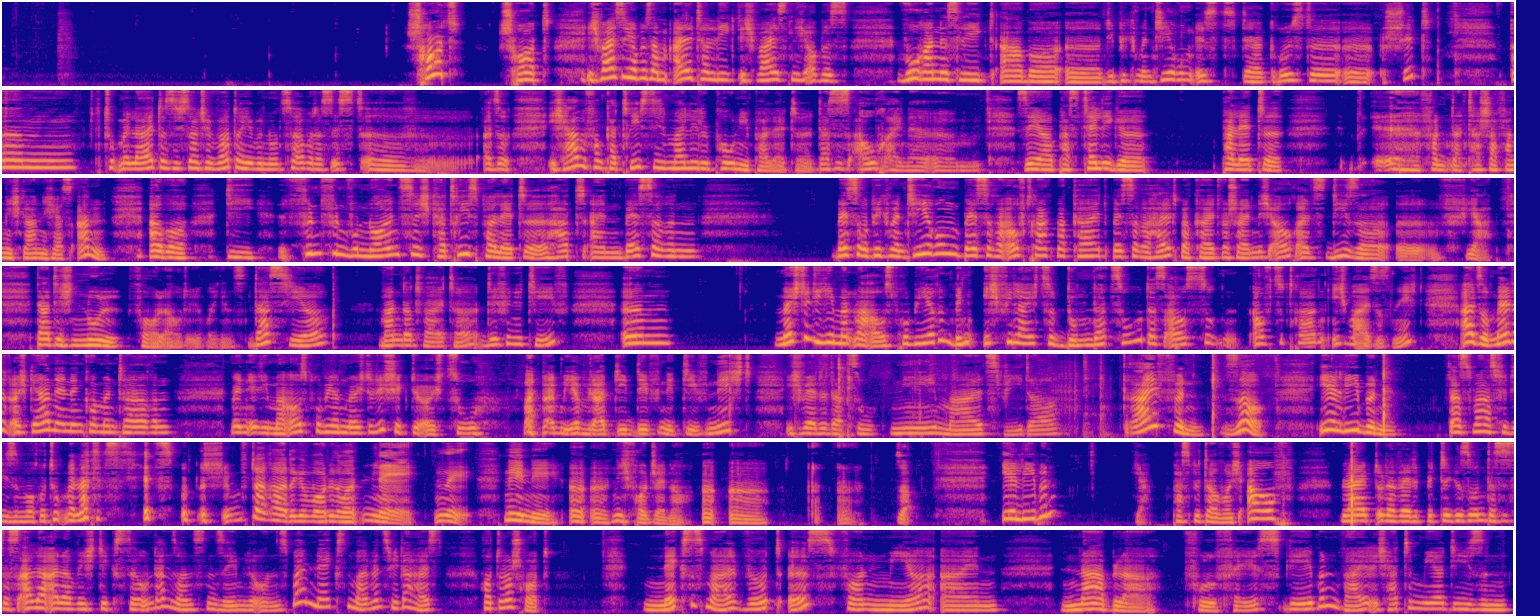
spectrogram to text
Schrott. Schrott. Ich weiß nicht, ob es am Alter liegt. Ich weiß nicht, ob es woran es liegt, aber äh, die Pigmentierung ist der größte äh, Shit. Ähm, tut mir leid, dass ich solche Wörter hier benutze, aber das ist, äh, also ich habe von Catrice die My Little Pony Palette. Das ist auch eine ähm, sehr pastellige Palette. Äh, von Natascha fange ich gar nicht erst an. Aber die 595 Catrice Palette hat einen besseren bessere Pigmentierung, bessere Auftragbarkeit, bessere Haltbarkeit wahrscheinlich auch als dieser, äh, ja, da hatte ich null Fallout übrigens. Das hier wandert weiter, definitiv. Ähm, möchte die jemand mal ausprobieren? Bin ich vielleicht zu dumm dazu, das aufzutragen? Ich weiß es nicht. Also meldet euch gerne in den Kommentaren, wenn ihr die mal ausprobieren möchtet. Ich schicke die euch zu weil bei mir bleibt die definitiv nicht. Ich werde dazu niemals wieder greifen. So, ihr Lieben, das war's für diese Woche. Tut mir leid, dass es jetzt so eine Schimpfterade geworden ist, aber nee, nee, nee, nee, uh -uh, nicht Frau Jenner. Uh so, ihr Lieben, ja, passt bitte auf euch auf. Bleibt oder werdet bitte gesund, das ist das Aller, Allerwichtigste. Und ansonsten sehen wir uns beim nächsten Mal, wenn es wieder heißt Hot oder Schrott. Nächstes Mal wird es von mir ein Nabla Full Face geben, weil ich hatte mir diesen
